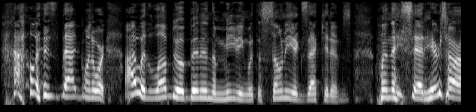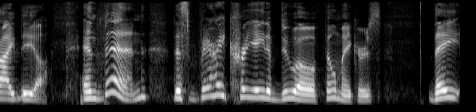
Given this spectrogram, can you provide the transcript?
How is that going to work? I would love to have been in the meeting with the Sony executives when they said, here's our idea. And then this very creative duo of filmmakers they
